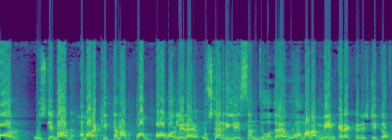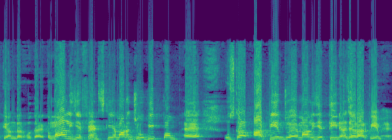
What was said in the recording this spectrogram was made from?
और उसके बाद हमारा कितना पंप पावर ले रहा है, उसका रिलेशन जो होता है वो हमारा मेन कैरेक्टरिस्टिक कब के अंदर होता है। तो मान लीजिए फ्रेंड्स कि हमारा जो भी पंप है, उसका आरपीएम जो है, मान लीजिए तीन हज़ार आरपीएम है।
